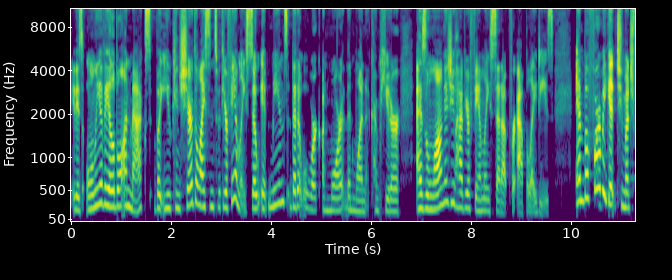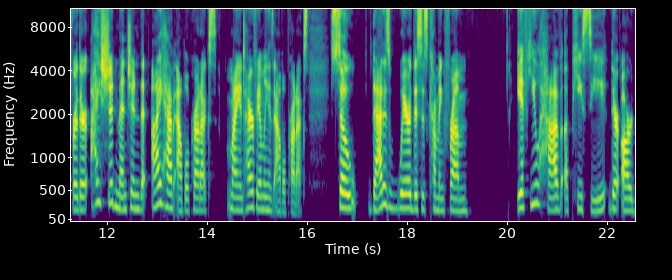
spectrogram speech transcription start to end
It is only available on Macs, but you can share the license with your family. So it means that it will work on more than one computer as long as you have your family set up for Apple IDs. And before we get too much further, I should mention that I have Apple products. My entire family has Apple products. So that is where this is coming from if you have a PC, there are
